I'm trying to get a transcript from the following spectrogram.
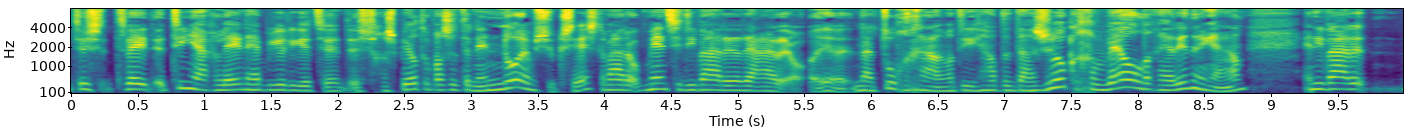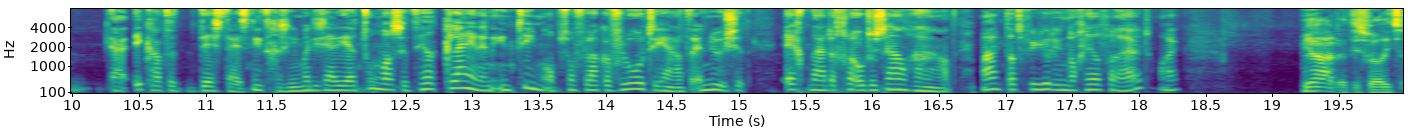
dus twee, tien jaar geleden hebben jullie het dus gespeeld. Toen was het een enorm succes. Er waren ook mensen die waren daar uh, naartoe gegaan... want die hadden daar zulke geweldige herinneringen aan. En die waren... Ja, ik had het destijds niet gezien, maar die zeiden... ja, toen was het heel klein en intiem op zo'n vlakke vloertheater. En nu is het echt naar de grote zaal gehaald. Maakt dat voor jullie nog heel veel uit, Mark? Ja, dat is wel iets,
